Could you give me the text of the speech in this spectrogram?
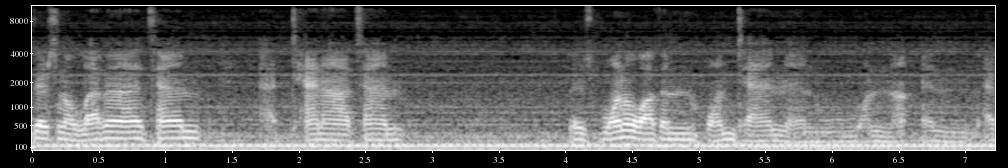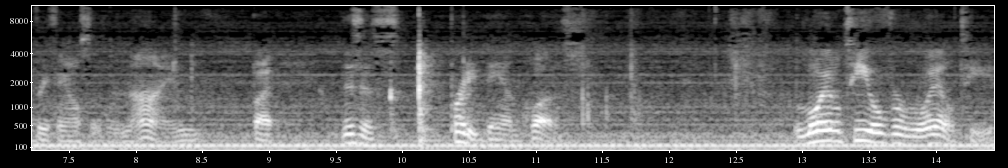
there's an 11 out of 10, a 10 out of 10. There's 111, 110, and one and everything else is a 9. But this is pretty damn close. Loyalty Over Royalty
